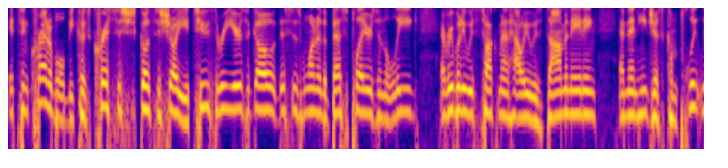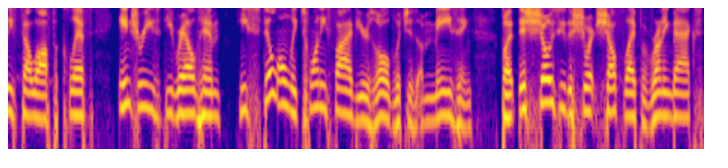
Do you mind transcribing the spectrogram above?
it's incredible because Chris goes to show you two, three years ago, this is one of the best players in the league. Everybody was talking about how he was dominating, and then he just completely fell off a cliff. Injuries derailed him. He's still only 25 years old, which is amazing. But this shows you the short shelf life of running backs.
